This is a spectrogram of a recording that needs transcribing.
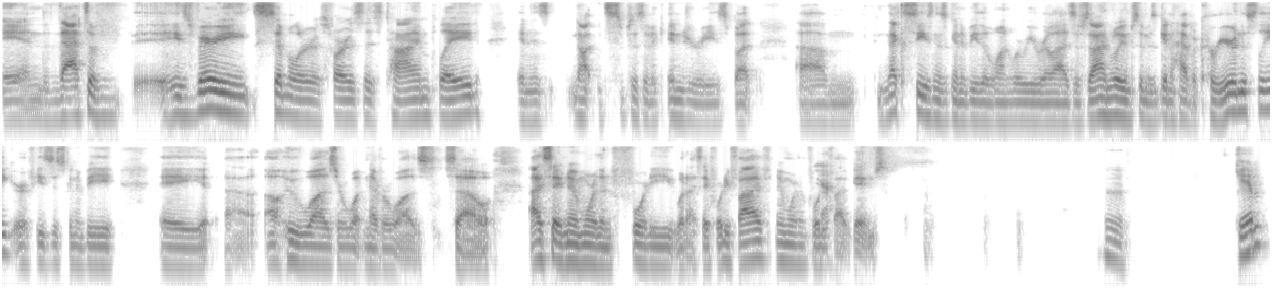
And that's a he's very similar as far as his time played and his not specific injuries, but um, next season is going to be the one where we realize if Zion Williamson is going to have a career in this league or if he's just going to be a uh, a who was or what never was. So I say no more than 40, what I say 45, no more than 45 games. Jim?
